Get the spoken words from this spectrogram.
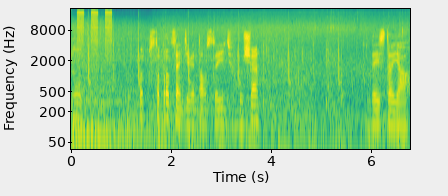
Ну, по 100% він там стоїть в кущах. Де і стояв.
